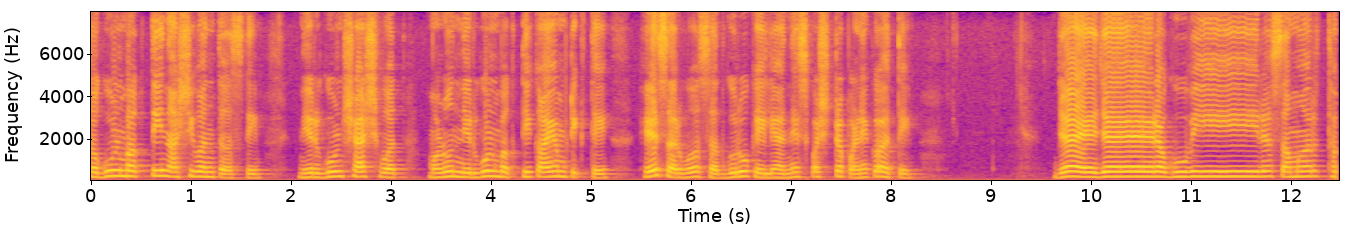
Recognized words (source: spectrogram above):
सगुण भक्ती नाशिवंत असते. निर्गुण शाश्वत म्हणून निर्गुण भक्ती कायम टिकते हे सर्व सद्गुरू केल्याने स्पष्टपणे कळते. जय जय रघुवीर समर्थ.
